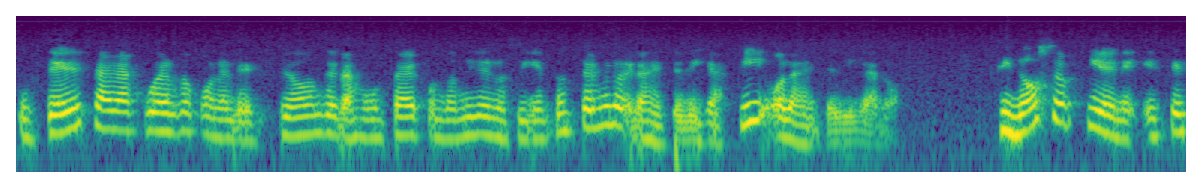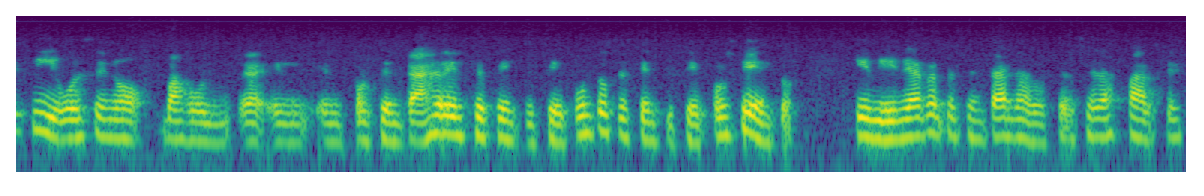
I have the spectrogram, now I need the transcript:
Usted está de acuerdo con la elección de la Junta de Condominio en los siguientes términos y la gente diga sí o la gente diga no. Si no se obtiene ese sí o ese no bajo el, porcentaje del 66.66%, que viene a representar las dos terceras partes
